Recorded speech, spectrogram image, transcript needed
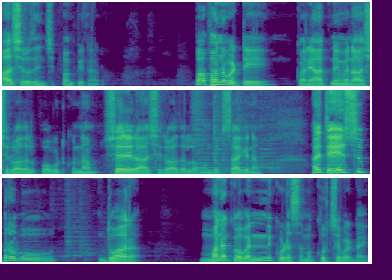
ఆశీర్వదించి పంపినాడు. పాపాన్ని బట్టి కొన్ని ఆత్మీయమైన ఆశీర్వాదాలు పోగొట్టుకున్నాం శరీర ఆశీర్వాదాల్లో ముందుకు సాగినాం. అయితే యేసు ప్రభు ద్వారా మనకు అవన్నీ కూడా సమకూర్చబడ్డాయి.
